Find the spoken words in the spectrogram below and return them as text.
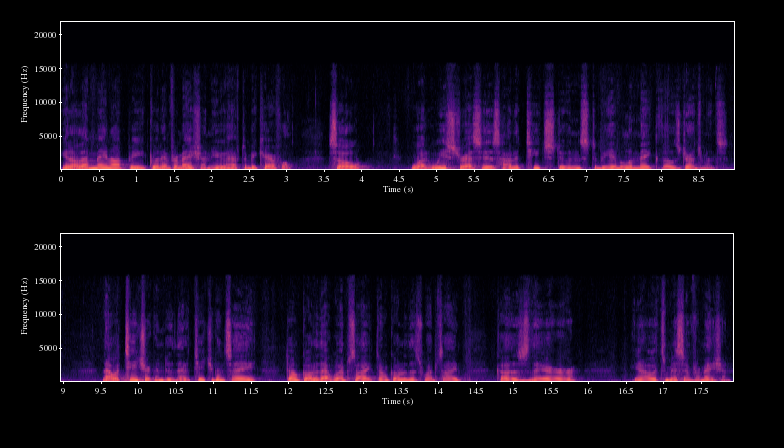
you know, that may not be good information. You have to be careful. So what we stress is how to teach students to be able to make those judgments. Now, a teacher can do that. A teacher can say, don't go to that website, don't go to this website, because they're, you know, it's misinformation.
